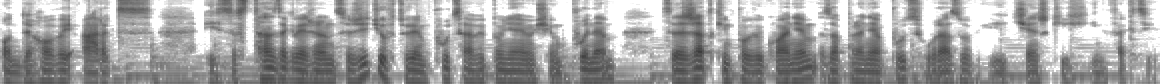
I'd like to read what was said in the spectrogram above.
oddechowej ARDS. Jest to stan zagrażający życiu, w którym płuca wypełniają się płynem, co jest rzadkim powikłaniem zapalenia płuc, urazów i ciężkich infekcji.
